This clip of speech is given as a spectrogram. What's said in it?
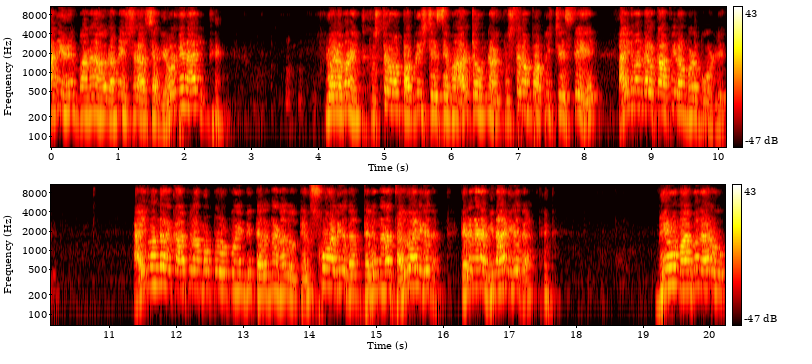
అని మన రమేష్ రాశాడు. ఎవరు వినాలి? ఇవాళ మనం పుస్తకం పబ్లిష్ చేస్తే మా ఆరుతో ఉన్నాడు. పుస్తకం పబ్లిష్ చేస్తే ఐదు వందల కాపీలు అమ్మడపోలేదు ఐదు వందల కాపీలు అమ్మకపోయింది తెలంగాణలో. తెలుసుకోవాలి కదా. తెలంగాణ చదవాలి కదా. తెలంగాణ వినాలి కదా. మేము మహబూబ్నగర్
